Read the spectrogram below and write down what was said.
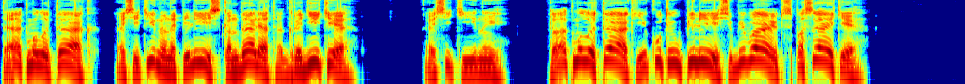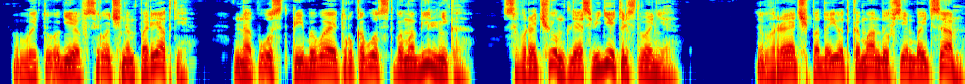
Так, мол, и так, Осетины напились, скандалят, оградите!» Осетины. «Так, мол, и так, якуты упились, убивают, спасайте!» В итоге в срочном порядке на пост прибывает руководство мобильника с врачом для освидетельствования. Врач подает команду всем бойцам.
